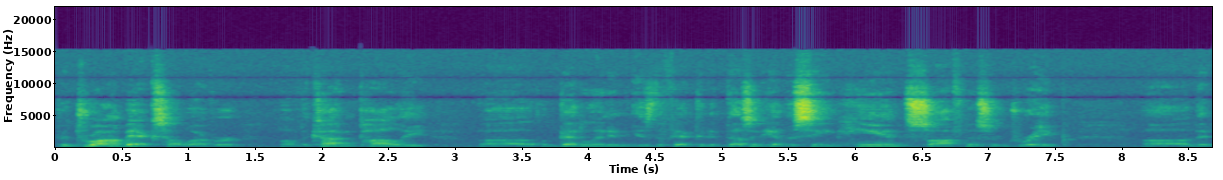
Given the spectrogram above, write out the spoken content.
The drawbacks, however, of the cotton poly uh, bed linen is the fact that it doesn't have the same hand softness or drape uh, that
